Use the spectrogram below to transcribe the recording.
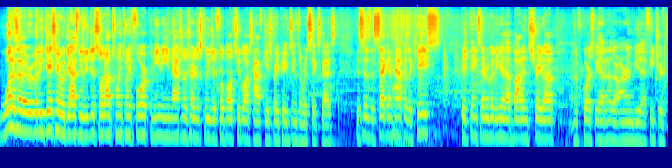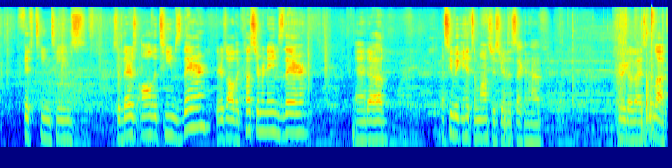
What is up, everybody? Jason here with Jaspys. We just sold out 2024 Panini National Treasures Collegiate Football 2-box half case break paintings number 6, guys. This is the second half of the case. Big thanks to everybody here that bought in straight up. And, of course, we had another R&B that featured 15 teams. So there's all the teams there. There's all the customer names there. And uh, let's see if we can hit some monsters here in the second half. Here we go, guys. Good luck.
